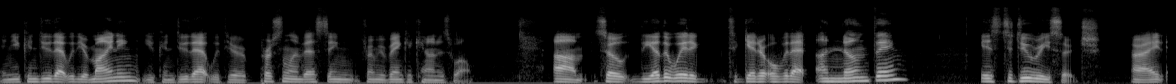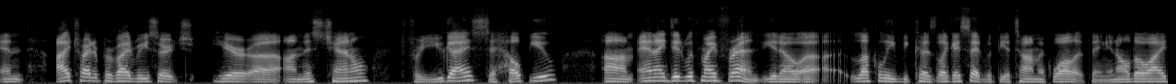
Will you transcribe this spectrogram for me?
and you can do that with your mining. You can do that with your personal investing from your bank account as well. Um, so the other way to to get over that unknown thing is to do research. All right. And I try to provide research here uh, on this channel for you guys to help you. Um, and I did with my friend, you know, uh, luckily because, like I said, with the atomic wallet thing, and although I,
